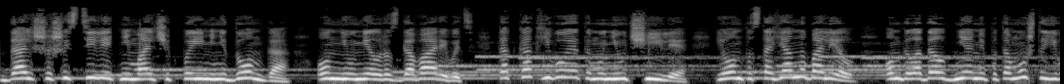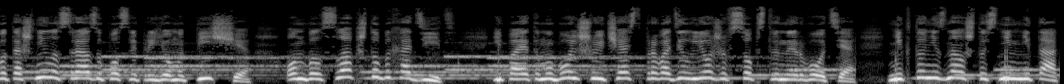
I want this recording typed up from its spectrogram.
Дальше шестилетний мальчик по имени Донга, он не умел разговаривать, так как его этому не учили, и он постоянно болел, он голодал днями потому что его тошнило сразу после приема пищи, он был слаб чтобы ходить, и поэтому большую часть проводил лежа в собственной рвоте, никто не знал что с ним не так,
